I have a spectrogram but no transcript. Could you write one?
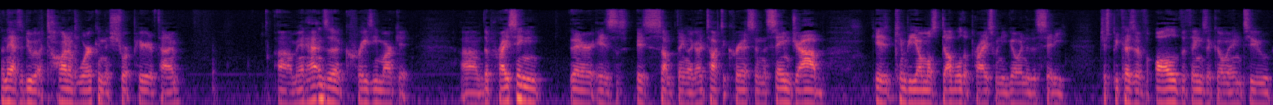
and they have to do a ton of work in this short period of time. Uh, Manhattan's a crazy market. Um, the pricing there is is something like I talked to Chris, and the same job it can be almost double the price when you go into the city just because of all of the things that go into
